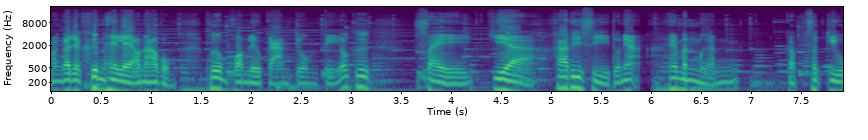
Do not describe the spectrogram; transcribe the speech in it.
มันก็จะขึ้นให้แล้วนะครับผมเพิ่มความเร็วการโจมตีก็คือใส่เกียร์ค่าที่ 4 ตัวเนี้ยให้มันเหมือนกับสกิล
